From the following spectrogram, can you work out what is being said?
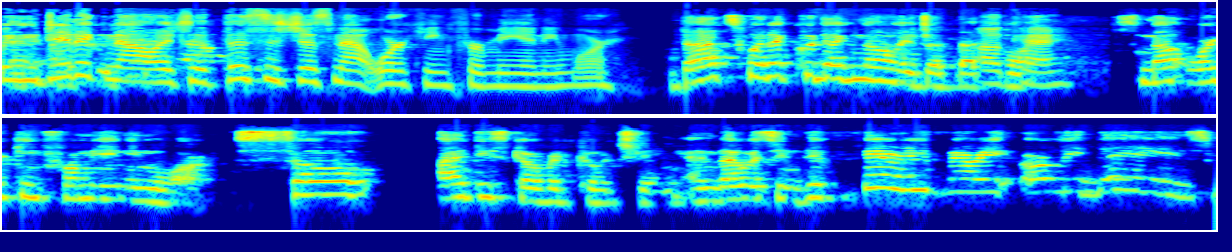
But you did acknowledge that this is just not working for me anymore. That's what I could acknowledge at that okay. point. It's not working for me anymore. So I discovered coaching, and that was in the very, very early days,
